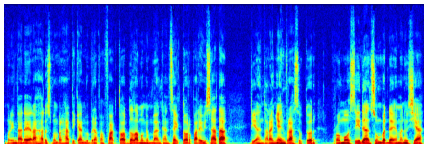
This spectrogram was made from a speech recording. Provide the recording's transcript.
pemerintah daerah harus memperhatikan beberapa faktor dalam mengembangkan sektor pariwisata, di antaranya infrastruktur, promosi, dan sumber daya manusia.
